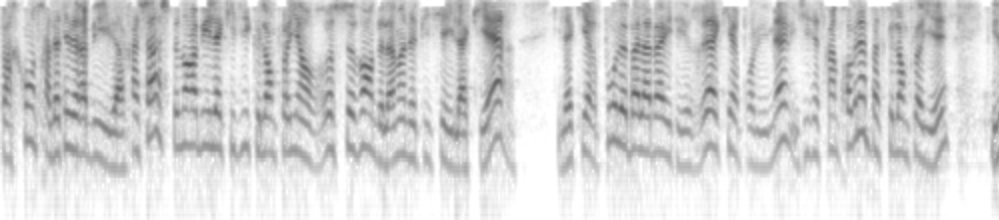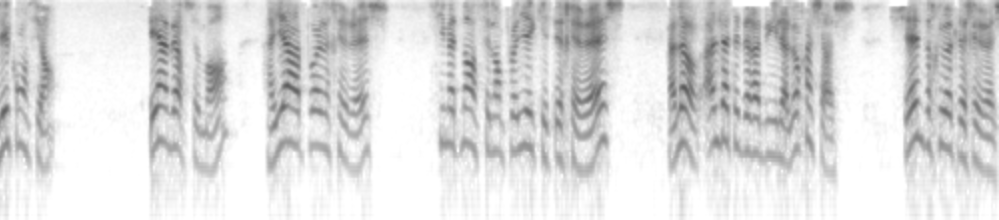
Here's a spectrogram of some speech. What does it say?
Par contre, à dater de Rabbi Ila, selon Rabbi Ila qui dit que l'employé en recevant de la main de l'épicier, il acquiert, il acquiert pour le balabait et il réacquiert pour lui-même, ici ce sera un problème parce que l'employé, il est conscient. Et inversement, Haya Apol Cheresh, si maintenant c'est l'employé qui était Cheresh, alors, al date de Rabbi Ila, lo Chachash, Shen le Cheresh,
